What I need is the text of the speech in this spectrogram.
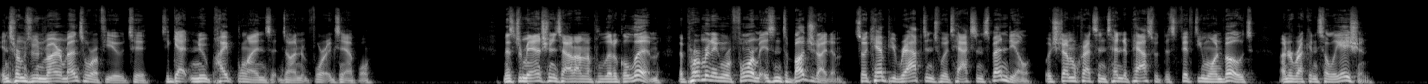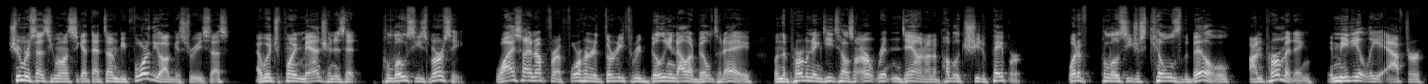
in terms of environmental review to, to get new pipelines done, for example. Mr. Manchin is out on a political limb. The permitting reform isn't a budget item, so it can't be wrapped into a tax and spend deal, which Democrats intend to pass with this 51 votes under reconciliation. Schumer says he wants to get that done before the August recess, at which point Manchin is at Pelosi's mercy. Why sign up for a $433 billion bill today when the permitting details aren't written down on a public sheet of paper? What if Pelosi just kills the bill on permitting immediately after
